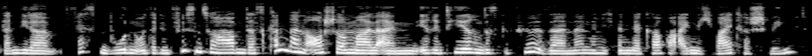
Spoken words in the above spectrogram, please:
dann wieder festen Boden unter den Füßen zu haben, das kann dann auch schon mal ein irritierendes Gefühl sein, ne? nämlich wenn der Körper eigentlich weiter schwingt.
